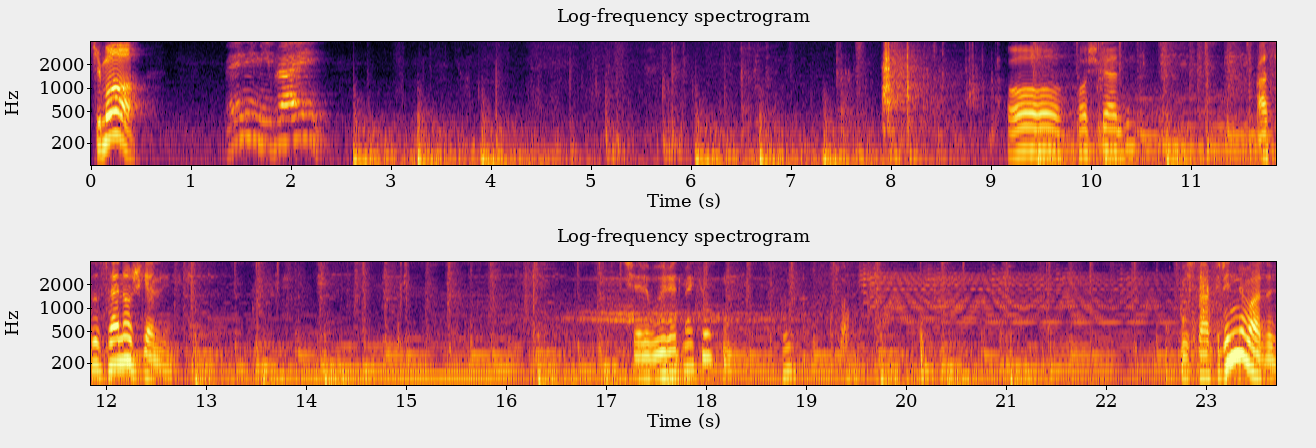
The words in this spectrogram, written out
Kim o? Benim İbrahim. Oo, hoş geldin. Asıl sen hoş geldin. İçeri buyur etmek yok mu? Misafirin mi vardı?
